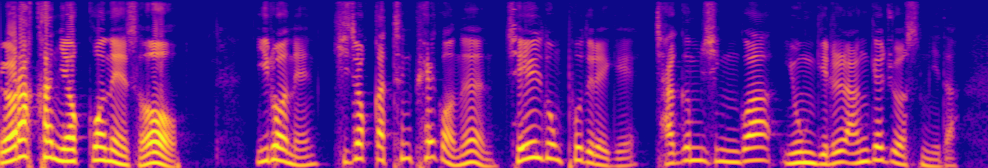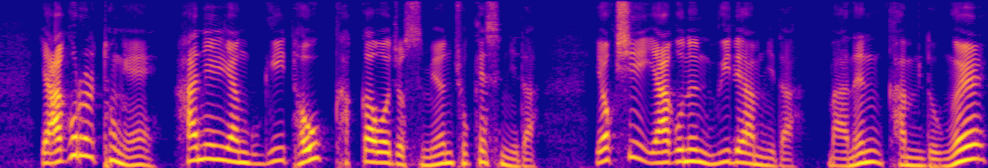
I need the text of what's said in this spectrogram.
열악한 여건에서 이뤄낸 기적 같은 쾌거는 제일 동포들에게 자긍심과 용기를 안겨주었습니다. 야구를 통해 한일 양국이 더욱 가까워졌으면 좋겠습니다. 역시 야구는 위대합니다. 많은 감동을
